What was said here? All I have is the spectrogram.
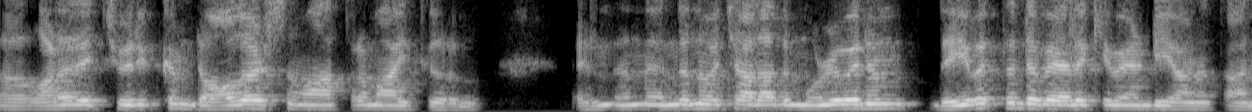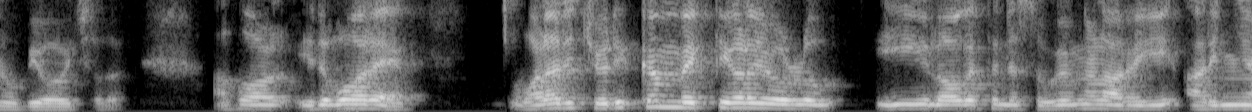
വളരെ ചുരുക്കം ഡോളേഴ്സ് മാത്രമായി തീർന്നു. എന്തെന്ന് വെച്ചാൽ അത് മുഴുവനും ദൈവത്തിന്റെ വേലയ്ക്ക് വേണ്ടിയാണ് താൻ ഉപയോഗിച്ചത്. അപ്പോൾ ഇതുപോലെ വളരെ ചുരുക്കം വ്യക്തികളെ ഉള്ളൂ ഈ ലോകത്തിന്റെ സുഖങ്ങൾ അറി അറിഞ്ഞ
